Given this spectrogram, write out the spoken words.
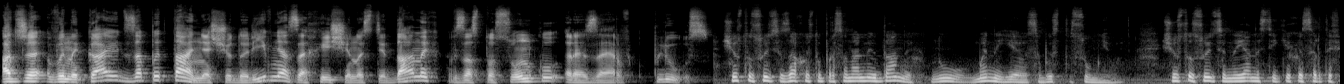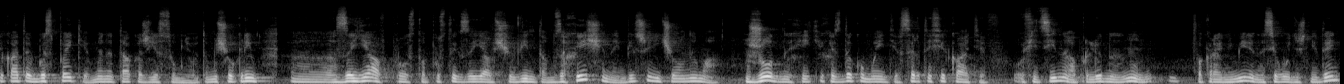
адже виникають запитання щодо рівня захищеності даних в застосунку Резерв Плюс. Що стосується захисту персональних даних, ну в мене є особисто сумніви. Що стосується наявності якихось сертифікатів безпеки, в мене також є сумніви, тому що окрім е, заяв, просто пустих заяв, що він там захищений, більше нічого нема. Жодних якихось документів, сертифікатів офіційно оприлюднено, ну по крайній мірі, на сьогоднішній день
